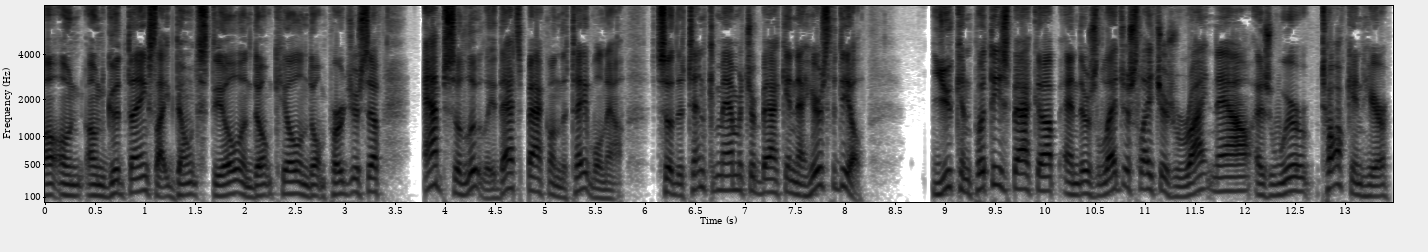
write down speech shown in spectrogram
on, on good things like don't steal and don't kill and don't purge yourself, absolutely. That's back on the table now. So the Ten Commandments are back in. Now, here's the deal you can put these back up, and there's legislatures right now as we're talking here.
